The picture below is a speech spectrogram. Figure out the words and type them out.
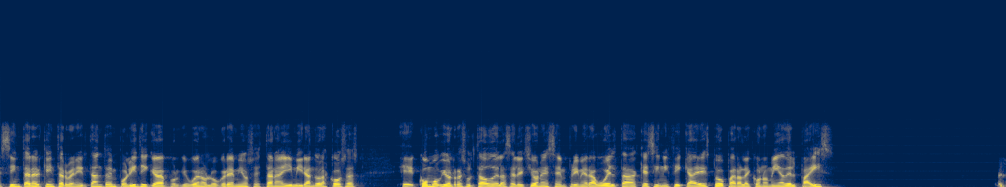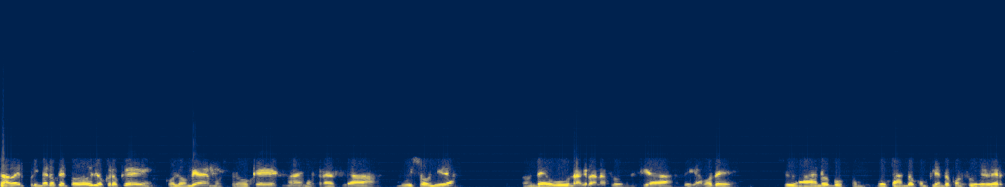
sin tener que intervenir tanto en política, porque bueno, los gremios están ahí mirando las cosas. ¿Cómo vio el resultado de las elecciones en primera vuelta? ¿Qué significa esto para la economía del país? Pues a ver, primero que todo, yo creo que Colombia demostró que es una democracia muy sólida, donde hubo una gran afluencia, digamos, de ciudadanos votando, cumpliendo con su deber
